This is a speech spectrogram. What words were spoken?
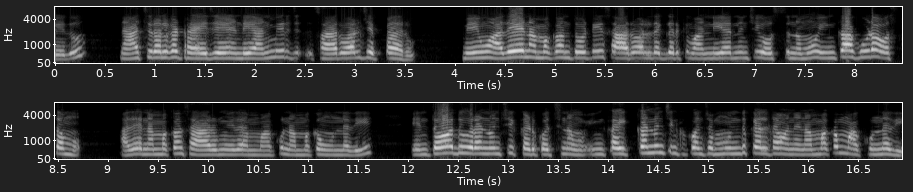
లేదు. న్యాచురల్గా ట్రై చేయండి అని మీరు సార్ వాళ్ళు చెప్పారు. మేము అదే నమ్మకంతో సార్ వాళ్ళ దగ్గరికి వన్ ఇయర్ నుంచి వస్తున్నాము. ఇంకా కూడా వస్తాము. అదే నమ్మకం సార్ మీద మాకు నమ్మకం ఉన్నది. ఎంతో దూరం నుంచి ఇక్కడికి వచ్చినాము ఇంకా ఇక్కడ నుంచి ఇంకా కొంచెం ముందుకు వెళ్తాం అనే నమ్మకం మాకు ఉన్నది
